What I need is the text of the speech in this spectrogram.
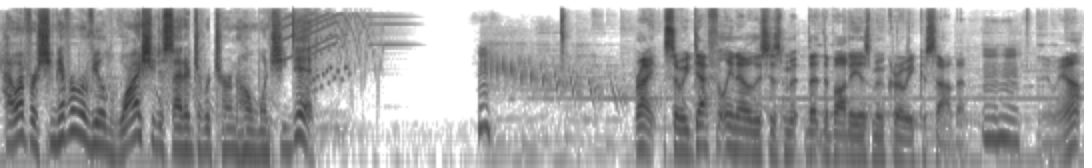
However, she never revealed why she decided to return home when she did. Right. So we definitely know this is that the body is Mukuro Ikusaba. Mm-hmm. There we are.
